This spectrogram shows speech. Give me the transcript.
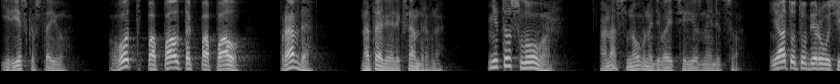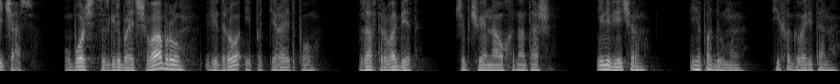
и резко встаю. «Вот попал так попал! Правда, Наталья Александровна?» «Не то слово!» Она снова надевает серьезное лицо. «Я тут уберу сейчас!» Уборщица сгребает швабру, ведро и подтирает пол. «Завтра в обед», — шепчу я на ухо Наташе. «Или вечером?» «Я подумаю», — тихо говорит она.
